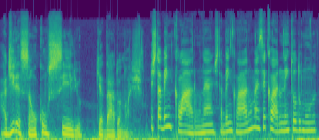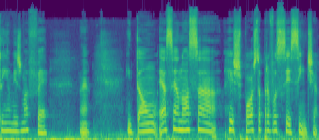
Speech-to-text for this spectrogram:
a direção, o conselho que é dado a nós. Está bem claro, né? Está bem claro, mas é claro, nem todo mundo tem a mesma fé, né? Então, essa é a nossa resposta para você, Cíntia.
